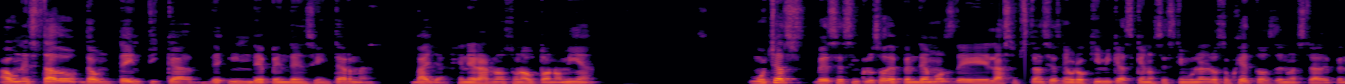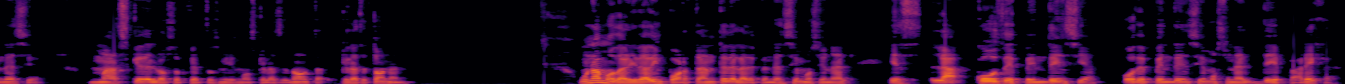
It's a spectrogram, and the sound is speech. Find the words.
a un estado de auténtica de independencia interna. Vaya generarnos una autonomía. Muchas veces incluso dependemos de las sustancias neuroquímicas que nos estimulan los objetos de nuestra dependencia, más que de los objetos mismos que las, que las detonan. Una modalidad importante de la dependencia emocional es la codependencia o dependencia emocional de pareja,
